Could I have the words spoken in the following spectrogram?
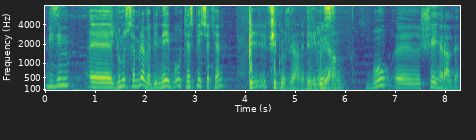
bizim eee, Yunus Emre mi? Bir ney bu? Tesbih çeken. Bir figür yani bir Figür insan yani. Bu eee, şey herhalde.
